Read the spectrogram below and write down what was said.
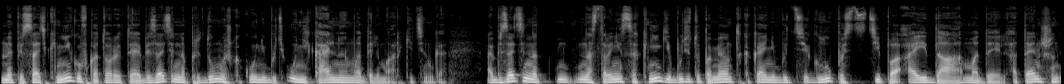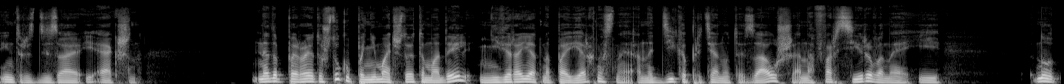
написать книгу, в которой ты обязательно придумаешь какую-нибудь уникальную модель маркетинга. Обязательно на страницах книги будет упомянута какая-нибудь глупость типа AIDA модель Attention, Interest, Desire и Action. Надо про эту штуку понимать, что эта модель невероятно поверхностная, она дико притянутая за уши, она форсированная и ну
